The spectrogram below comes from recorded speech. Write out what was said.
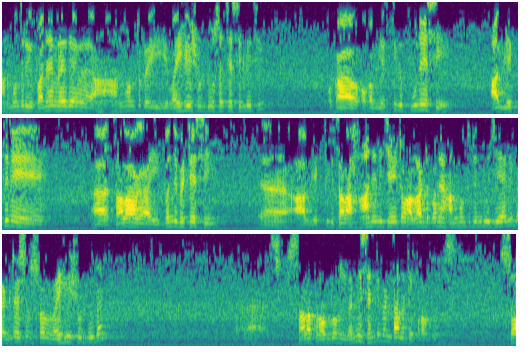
హనుమంతుడికి పనేం లేదే. హనుమంతుడు ఈ why he should do such ఒక ఒక వ్యక్తికి పూనేసి ఆ వ్యక్తిని చాలా ఇబ్బంది పెట్టేసి ఆ వ్యక్తికి చాలా హానిని చేయటం అలాంటి పని హనుమంతుడు ఎందుకు చేయాలి? Venkateswara Swami why should do that చాలా ప్రాబ్లం ఇవన్నీ సెంటిమెంటాలిటీ ప్రాబ్లమ్స్ సో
